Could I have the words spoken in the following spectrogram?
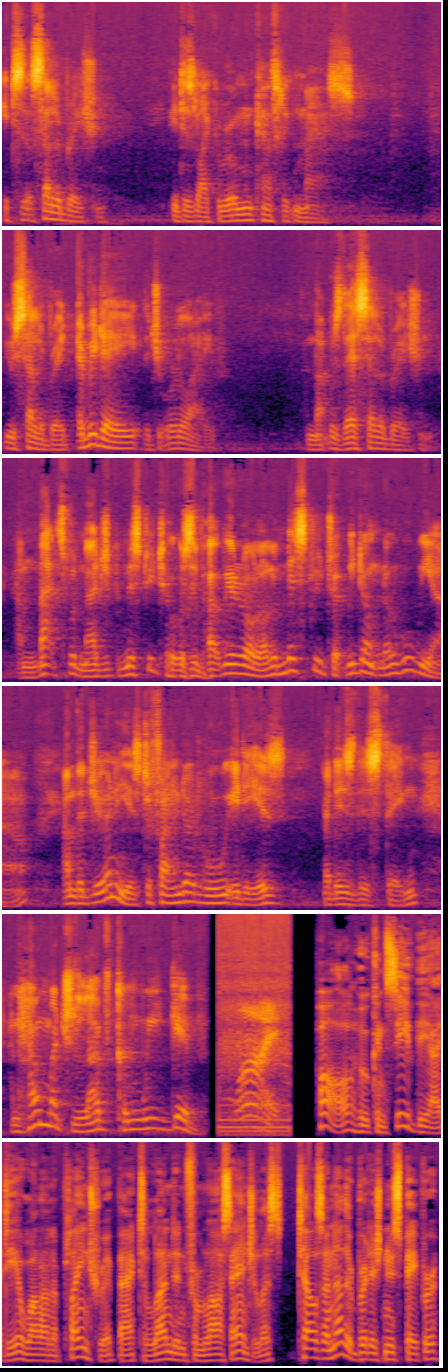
It's a celebration. It is like a Roman Catholic Mass. You celebrate every day that you are alive. And that was their celebration. And that's what Magic Mystery Tour was about. We're all on a mystery trip. We don't know who we are. And the journey is to find out who it is that is this thing and how much love can we give. Why? Paul, who conceived the idea while on a plane trip back to London from Los Angeles, tells another British newspaper,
